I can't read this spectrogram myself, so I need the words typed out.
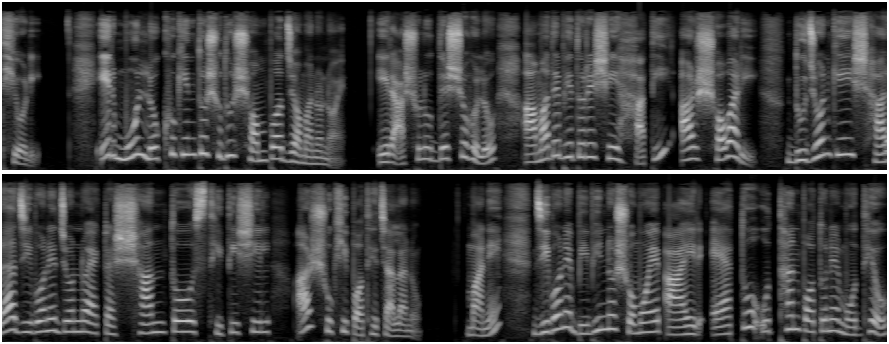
থিওরি এর মূল লক্ষ্য কিন্তু শুধু সম্পদ জমানো নয় এর আসল উদ্দেশ্য হল আমাদের ভেতরে সেই হাতি আর সবারই দুজনকেই সারা জীবনের জন্য একটা শান্ত, স্থিতিশীল আর সুখী পথে চালানো। মানে জীবনে বিভিন্ন সময়ে আয়ের এত উত্থান পতনের মধ্যেও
